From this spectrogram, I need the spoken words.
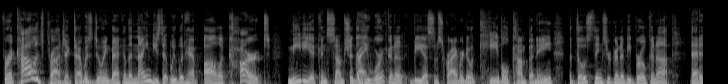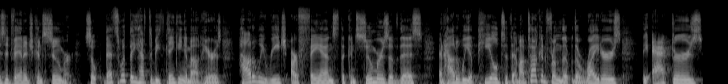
for a college project I was doing back in the 90s that we would have a la carte media consumption, that you weren't going to be a subscriber to a cable company, that those things are going to be broken up. That is advantage consumer. So that's what they have to be thinking about here is how do we reach our fans, the consumers of this, and how do we appeal to them? I'm talking from the, the writers, the actors,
